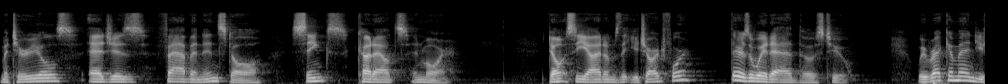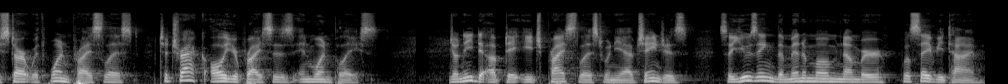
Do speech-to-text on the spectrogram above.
materials, edges, fab and install, sinks, cutouts, and more. Don't see items that you charge for? There's a way to add those too. We recommend you start with one price list to track all your prices in one place. You'll need to update each price list when you have changes, so using the minimum number will save you time.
